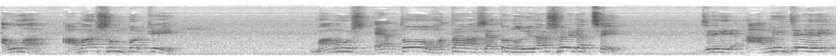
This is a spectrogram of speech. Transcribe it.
আল্লাহ, আমার সম্পর্কে মানুষ এত হতাশ, এত নৈরাশ হয়ে গেছে যে আমি যে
